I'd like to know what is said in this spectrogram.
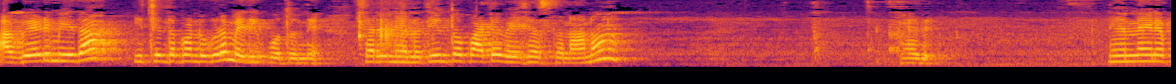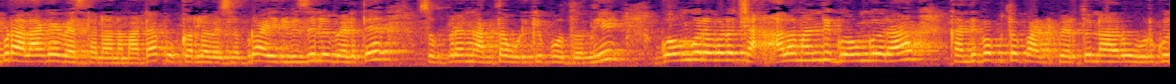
ఆ వేడి మీద ఈ చింతపండు కూడా మెదిగిపోతుంది. సరే నేను దీంతో పాటే వేసేస్తున్నాను. అది. నేను నేను ఎప్పుడు అలాగే వేస్తాను అనమాట కుక్కర్లో వేసినప్పుడు ఐదు విజిల్లు పెడితే శుభ్రంగా అంతా ఉడికిపోతుంది. గోంగూర కూడా చాలామంది గోంగూర కందిపప్పుతో పాటు పెడుతున్నారు. ఉడుకు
